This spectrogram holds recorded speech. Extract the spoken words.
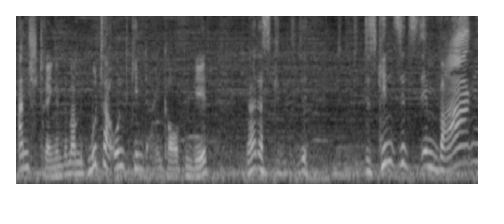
anstrengend, wenn man mit Mutter und Kind einkaufen geht. Ja, das, das Kind sitzt im Wagen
